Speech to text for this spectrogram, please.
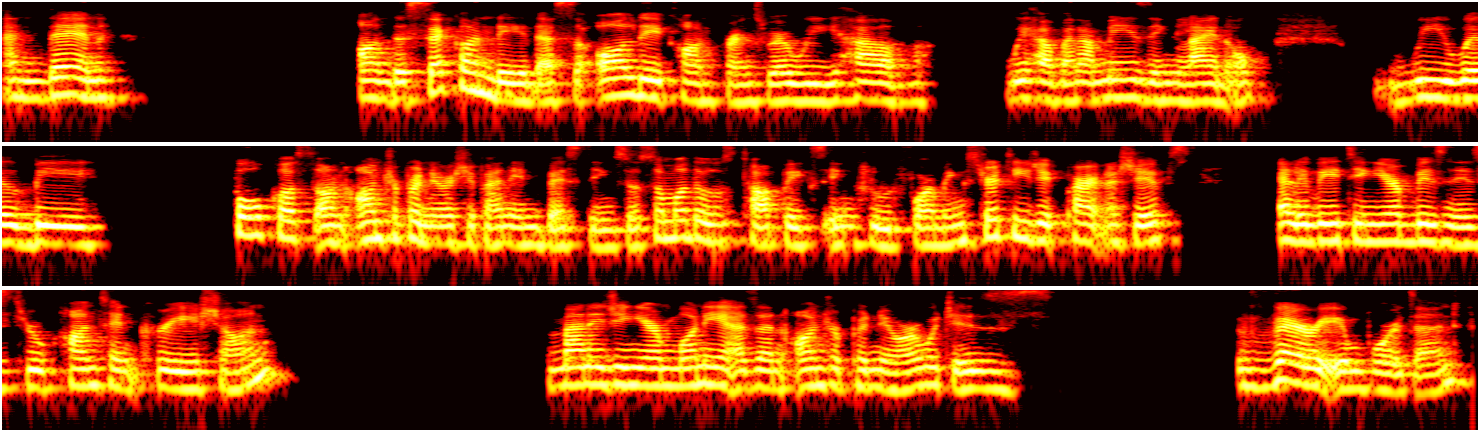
And then on the second day, that's the all day conference where we have we have an amazing lineup. We will be focused on entrepreneurship and investing. So some of those topics include forming strategic partnerships, elevating your business through content creation, managing your money as an entrepreneur, which is very important.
